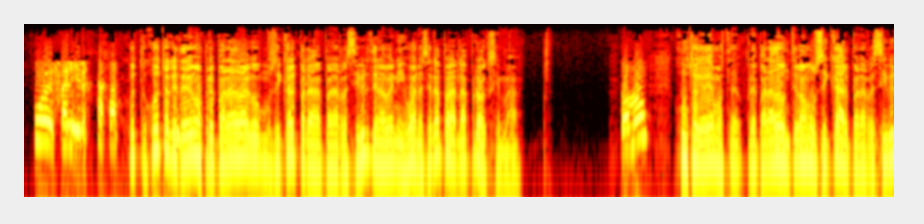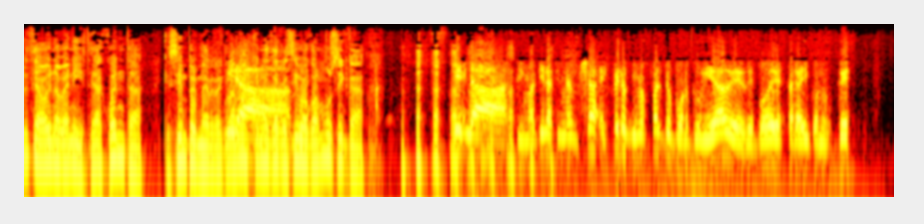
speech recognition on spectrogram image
pude salir. Justo, justo que te habíamos preparado algo musical para, para recibirte, no venís. Bueno, será para la próxima. ¿Cómo? Justo que habíamos preparado un tema musical para recibirte, hoy no venís. ¿Te das cuenta? Que siempre me reclamás Mira, que no te recibo con música. Qué lástima, qué lástima. Ya espero que nos falte oportunidad de, de poder estar ahí con usted,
